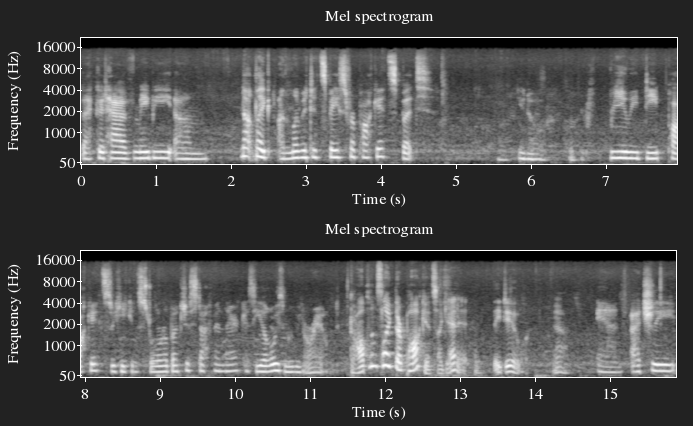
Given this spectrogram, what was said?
that could have maybe um not like unlimited space for pockets, but you know, really deep pockets so he can store a bunch of stuff in there because he's always moving around. Goblins like their pockets. I get it. They do. Yeah. And actually,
